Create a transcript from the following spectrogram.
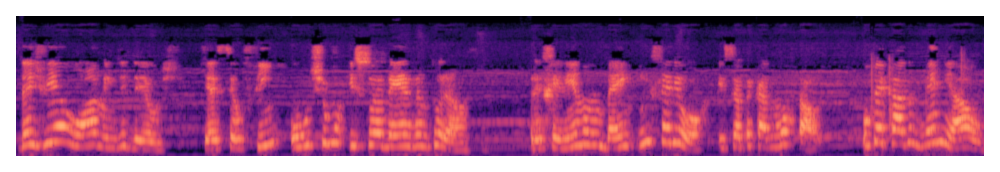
Desvia o homem de Deus, que é seu fim último e sua bem-aventurança preferindo um bem inferior. Isso é pecado mortal. O pecado venial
